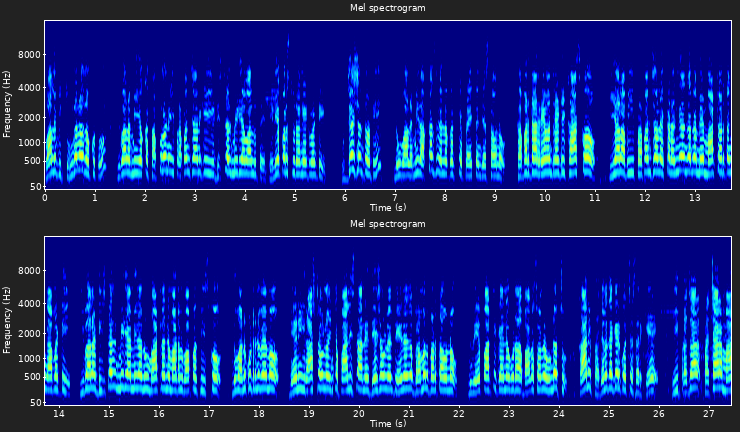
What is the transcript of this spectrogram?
వాళ్ళవి తుంగలో దొక్కుతూ ఇవాళ మీ యొక్క తప్పులను ఈ ప్రపంచానికి ఈ డిజిటల్ మీడియా వాళ్ళు తె- తెలియపరుస్తున్నారు అనేటువంటి ఉద్దేశంతో నువ్వు వాళ్ళ మీద అక్కసు వెళ్ళొక్కే ప్రయత్నం చేస్తా ఉన్నావు. ఖబర్దార్ రేవంత్ రెడ్డి కాస్కో! ఇవాళ ఈ ప్రపంచంలో ఎక్కడ అన్యాయం జరిగినా మేము మాట్లాడతాం కాబట్టి ఇవాళ డిజిటల్ మీడియా మీద నువ్వు మాట్లాడిన మాటలు వాపస్ తీసుకో. నువ్వు అనుకుంటున్నావేమో నేను ఈ రాష్ట్రంలో ఇంకా పాలిస్తా అనే దేశంలో వెళ్తే ఏదేదో భ్రమలు పడతా ఉన్నావు. నువ్వు ఏ పార్టీకైనా కూడా భాగస్వామ్యం ఉండొచ్చు. కానీ ప్రజల దగ్గరికి వచ్చేసరికి ఈ ప్రజా ప్రచార మా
